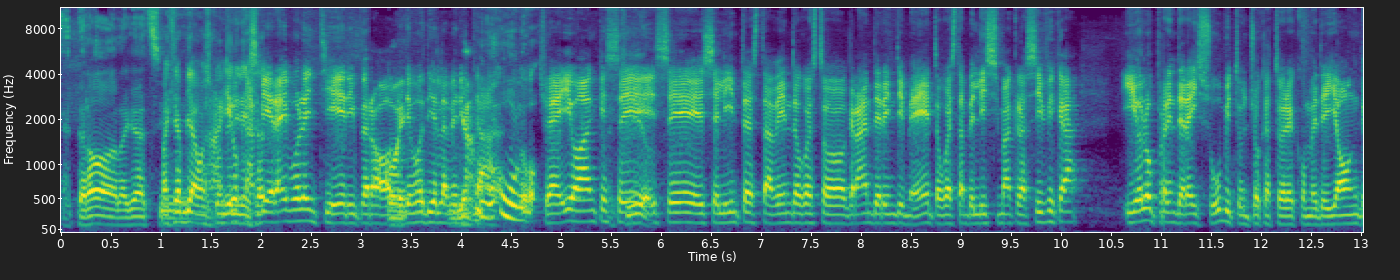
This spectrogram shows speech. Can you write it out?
Eh, però ragazzi ma che abbiamo secondo io cambierei volentieri però Poi, devo dire la verità uno, cioè io anche se, se, se l'Inter sta avendo questo grande rendimento questa bellissima classifica io lo prenderei subito un giocatore come De Jong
